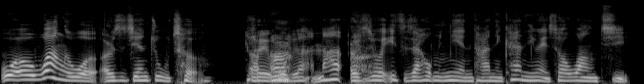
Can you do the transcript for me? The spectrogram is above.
我忘了我儿子今天注册。”所以我觉得，那儿子就会一直在后面念他。你看，你每次都忘记，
